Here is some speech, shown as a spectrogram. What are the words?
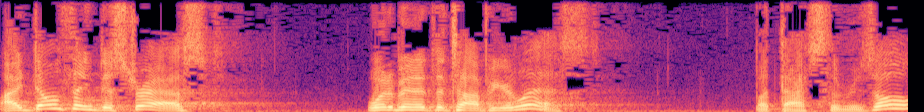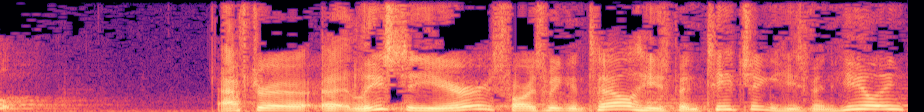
I don't think distressed would have been at the top of your list. But that's the result. After a, at least a year, as far as we can tell, he's been teaching, he's been healing.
